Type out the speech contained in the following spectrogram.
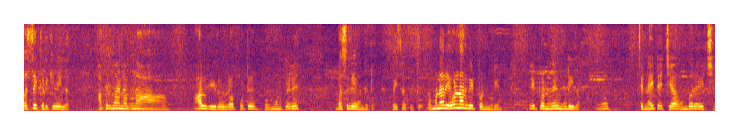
பஸ்ஸே கிடைக்கவே இல்லை. அப்புறம் என்ன பண்ணால் ஆளுக்கு இருபது ரூபா போட்டு ஒரு மூணு பேர் பஸ்ஸுலேயே வந்துட்டோம். பைசா கொடுத்து. ரொம்ப நேரம் எவ்வளோ நேரம் வெயிட் பண்ண முடியும்? வெயிட் பண்ணவே முடியல. சரி நைட் ஆயிடுச்சியா? ஒம்பது ஆயிடுச்சு.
